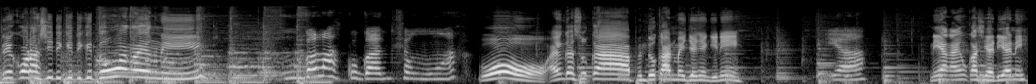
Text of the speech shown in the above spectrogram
dekorasi dikit-dikit doang ayang nih Enggak lah, aku ganti semua. Wow, ayang gak suka bentukan mejanya gini Ya, Nih yang ayang kasih hadiah nih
